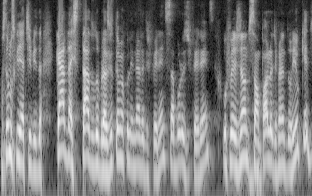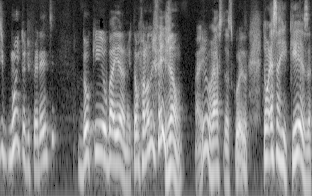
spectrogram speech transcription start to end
Nós temos criatividade. Cada estado do Brasil tem uma culinária diferente, sabores diferentes. O feijão de São Paulo é diferente do Rio, que é de, muito diferente do que o baiano. Estamos falando de feijão. Aí o resto das coisas. Então, essa riqueza,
